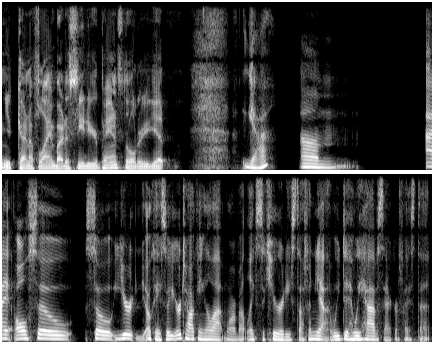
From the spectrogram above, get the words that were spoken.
you're kind of flying by the seat of your pants the older you get Yeah. Um I also so you're okay, so you're talking a lot more about like security stuff. And yeah, we did we have sacrificed that.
